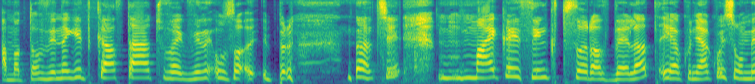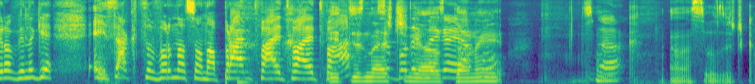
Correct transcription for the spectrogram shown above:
Ама то винаги така става човек. Винаги... Значи, майка и син като се разделят и ако някой ще умира, винаги е, ей, сега като се върна, ще направим това и това и това. и ти знаеш, Ще че няма да стане. яко. Да. Една сълзичка.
